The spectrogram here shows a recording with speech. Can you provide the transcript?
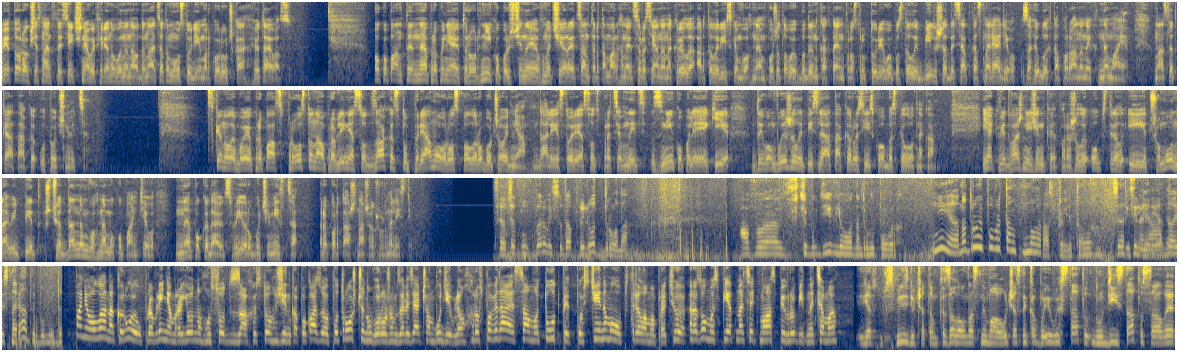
Вівторок, 16 січня, в ефірі новини на 11-му у студії Марко Ручка. Вітаю вас. Окупанти не припиняють терор Нікопольщини. Вночі райцентр та Марганець росіяни накрили артилерійським вогнем. По житлових будинках та інфраструктурі випустили більше десятка снарядів. Загиблих та поранених немає. Наслідки атаки уточнюються. Скинули боєприпас просто на управління соцзахисту прямо у розпал робочого дня. Далі історія соцпрацівниць з Нікополя, які дивом вижили після атаки російського безпілотника. Як відважні жінки пережили обстріл і чому навіть під щоденним вогнем окупантів не покидають своє робоче місце? Репортаж наших журналістів. Це, це був перший сюди прильот дрона. А в, в цю будівлю на другий поверх. Ні, на другий поверх там много раз прилітало. Це артилерія. снаряди. Да, і снаряди були. Да. Пані Олена керує управлінням районного соцзахисту. Жінка показує потрощену ворожим залізячам будівлю. Розповідає, саме тут під постійними обстрілами працює разом із 15 співробітницями. Я сміх з дівчатам казала, у нас немає учасника бойових стату, ну, дій статусу, але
